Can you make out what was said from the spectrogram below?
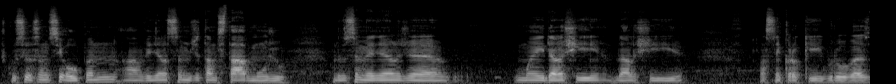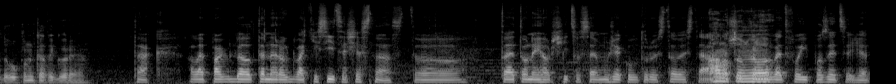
Zkusil jsem si Open a viděl jsem, že tam stát můžu. Proto jsem věděl, že moje další, další vlastně kroky budou vést do Open kategorie. Tak, ale pak byl ten rok 2016, to, to je to nejhorší, co se může kulturistovi stát, ano, to mělo, ve tvojí pozici, že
